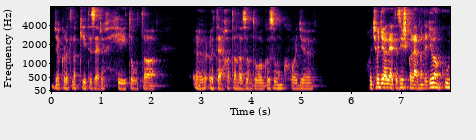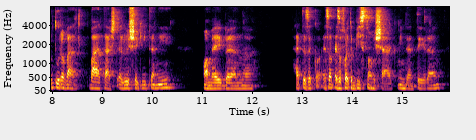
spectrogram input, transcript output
gyakorlatilag 2007 óta öten hatan azon dolgozunk, hogy, hogy hogyan lehet az iskolában egy olyan kultúraváltást elősegíteni, amelyben hát ezek a, ez, a, ez a fajta biztonság minden téren,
